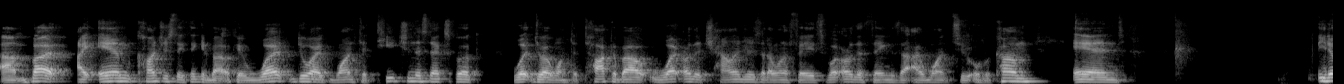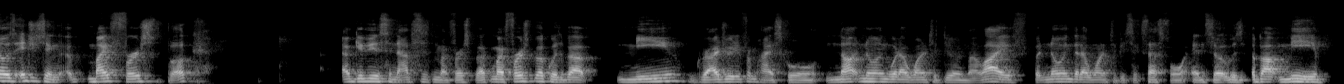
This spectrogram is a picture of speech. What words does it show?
Um, but I am consciously thinking about okay, what do I want to teach in this next book? What do I want to talk about? What are the challenges that I want to face? What are the things that I want to overcome? And you know, it's interesting. Uh, my first book, I'll give you a synopsis of my first book. My first book was about me graduating from high school, not knowing what I wanted to do in my life, but knowing that I wanted to be successful. And so it was about me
